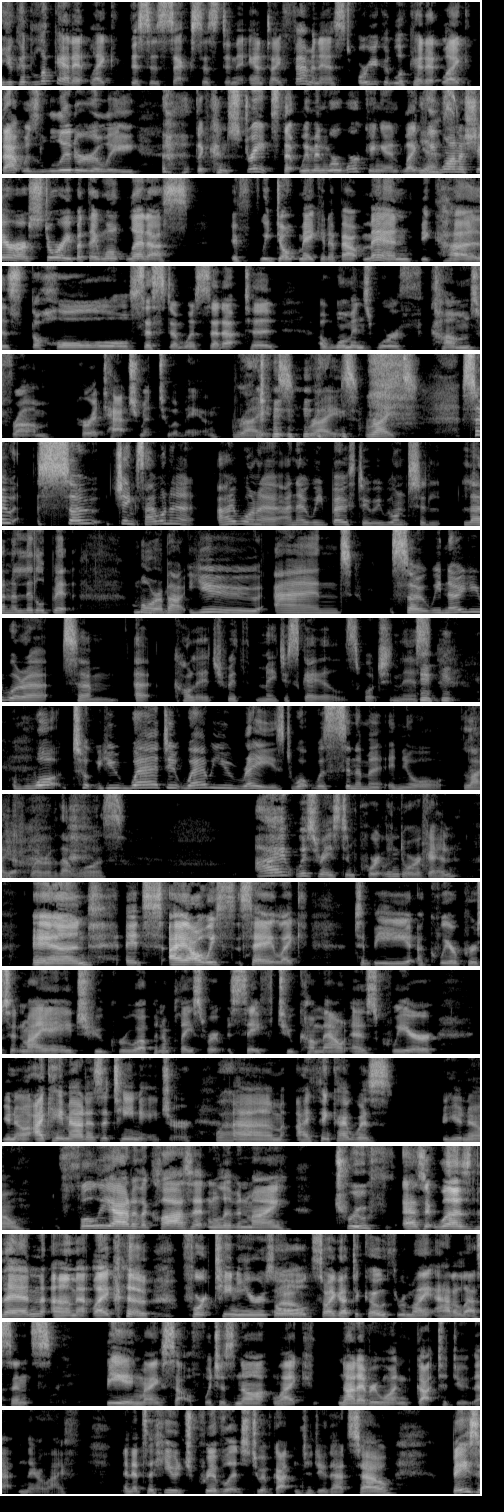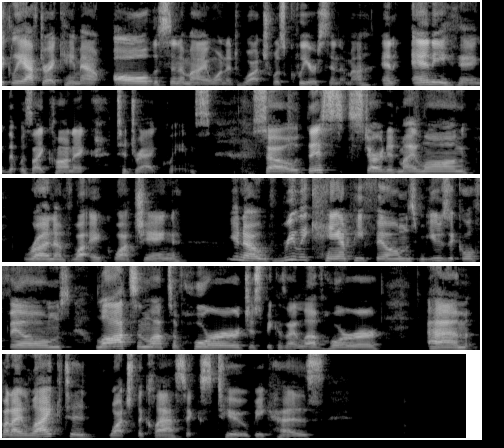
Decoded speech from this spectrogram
you could look at it like this is sexist and anti-feminist or you could look at it like that was literally the constraints that women were working in like we want to share our story but they won't let us if we don't make it about men because the whole system was set up to a woman's worth comes from her attachment to a man Right, right, right. So, so Jinkx, I want to, I want to, I know we both do. We want to learn a little bit more about you, and so we know you were at um, at college with Major Scales watching this. what took you? Where do? Where were you raised? What was cinema in your life, Yeah. wherever that was? I was raised in Portland, Oregon, and it's I always say like to be a queer person my age who grew up in a place where it was safe to come out as queer. You know, I came out as a teenager. Wow. Um, I think I was, you know, fully out of the closet and living my truth as it was then um, at like 14 years Wow. old. So I got to go through my adolescence being myself, which is not like, not everyone got to do that in their life. And it's a huge privilege to have gotten to do that. So basically, after I came out, all the cinema I wanted to watch was queer cinema and anything that was iconic to drag queens. So this started my long run of like watching, you know, really campy films, musical films, lots and lots of horror just because I love horror. Um, but I like to watch the classics too because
